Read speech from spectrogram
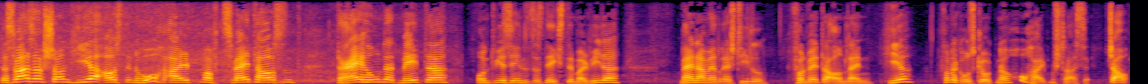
Das war es auch schon hier aus den Hochalpen auf 2300 Meter und wir sehen uns das nächste Mal wieder. Mein Name ist Andreas Stiedl von Wetter Online hier von der Großglockner Hochalpenstraße. Ciao!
